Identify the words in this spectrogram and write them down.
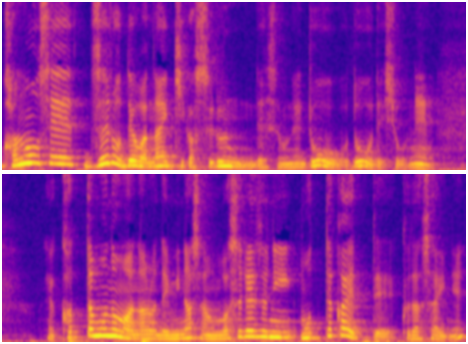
可能性ゼロではない気がするんですよね。どうどうでしょうね。買ったものはなので皆さん忘れずに持って帰ってくださいね。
